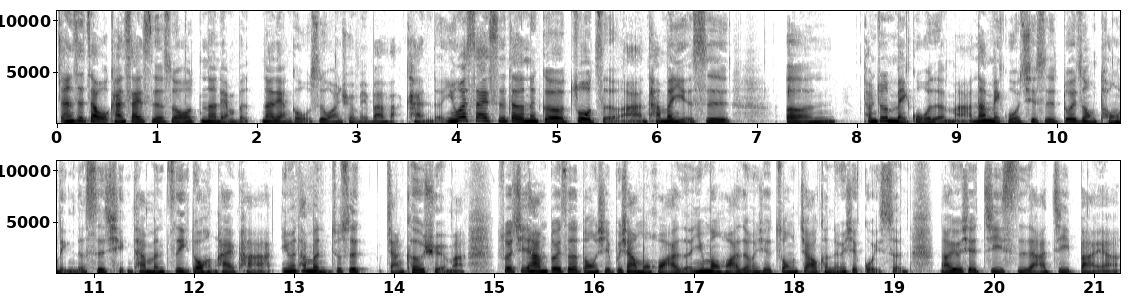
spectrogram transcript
但是在我看赛斯的时候，那两本那两个我是完全没办法看的，因为赛斯的那个作者啊，他们也是嗯。他们就是美国人嘛，那美国其实对这种通灵的事情，他们自己都很害怕，因为他们就是讲科学嘛，所以其实他们对这个东西不像我们华人，因为我们华人有一些宗教，可能有一些鬼神，然后有一些祭祀啊、祭拜啊，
